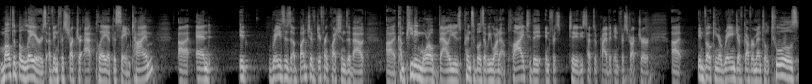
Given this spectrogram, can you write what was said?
multiple layers of infrastructure at play at the same time. and it raises a bunch of different questions about uh, competing moral values, principles that we want to apply to the infra- to these types of private infrastructure, uh, invoking a range of governmental tools,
